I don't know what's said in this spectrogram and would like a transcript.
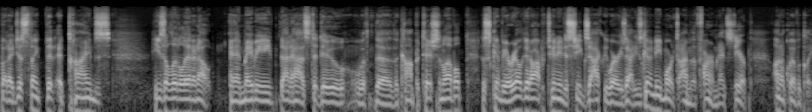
but I just think that at times he's a little in and out, and maybe that has to do with the the competition level. This is going to be a real good opportunity to see exactly where he's at. He's going to need more time in the farm next year, unequivocally.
